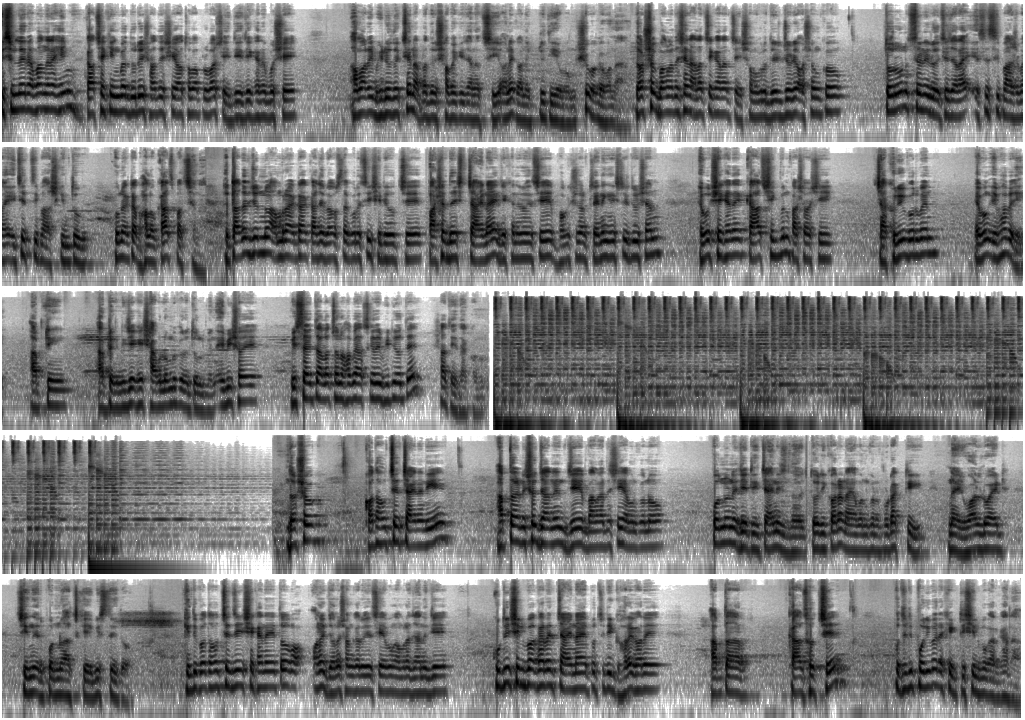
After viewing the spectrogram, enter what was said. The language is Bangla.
বিসমুল্লাহ রহমান রাহিম। কাছে কিংবা দূরে স্বদেশে অথবা প্রবাসে যে যেখানে বসে আমার এই ভিডিও দেখছেন, আপনাদের সবাইকে জানাচ্ছি অনেক অনেক প্রীতি এবং শুভকামনা। দর্শক, বাংলাদেশের আনাচে কানাচে সমগ্র দেশ জুড়ে অসংখ্য তরুণ শ্রেণি রয়েছে যারা এসএসসি পাস বা এইচএসসি পাস কিন্তু কোনো একটা ভালো কাজ পাচ্ছে না। তো তাদের জন্য আমরা একটা কাজের ব্যবস্থা করেছি, সেটি হচ্ছে পাশের দেশ চায়নায়, যেখানে রয়েছে ভোকেশনাল ট্রেনিং ইনস্টিটিউশন এবং সেখানে কাজ শিখবেন, পাশাপাশি চাকরিও করবেন। এবং এভাবে আপনি আপনাকে নিজেকে স্বাবলম্বী করে তুলবেন। এ বিষয়ে বিস্তারিত আলোচনা হবে আজকের এই ভিডিওতে। সাথেই থাকুন। দর্শক, কথা হচ্ছে চায়না নিয়ে। আপনারা নিশ্চয় জানেন যে বাংলাদেশে এমন কোনো পণ্য নেই যেটি চাইনিজ তৈরি করা না এমন কোনো প্রোডাক্টই নাই ওয়ার্ল্ড ওয়াইড চীনের পণ্য আজকে বিস্তৃত। কিন্তু কথা হচ্ছে যে সেখানে তো অনেক জনসংখ্যা রয়েছে এবং আমরা জানি যে কুটির শিল্প আকারে চায়নায় প্রতিটি ঘরে ঘরে আপনার কাজ হচ্ছে। প্রতিটি পরিবারে একটি শিল্প কারখানা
